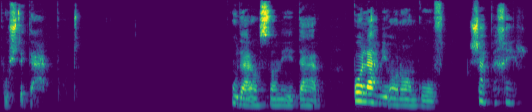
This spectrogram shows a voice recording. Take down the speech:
پشت بود. او در آستانه درب با لحنی آرام گفت شب بخیر.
